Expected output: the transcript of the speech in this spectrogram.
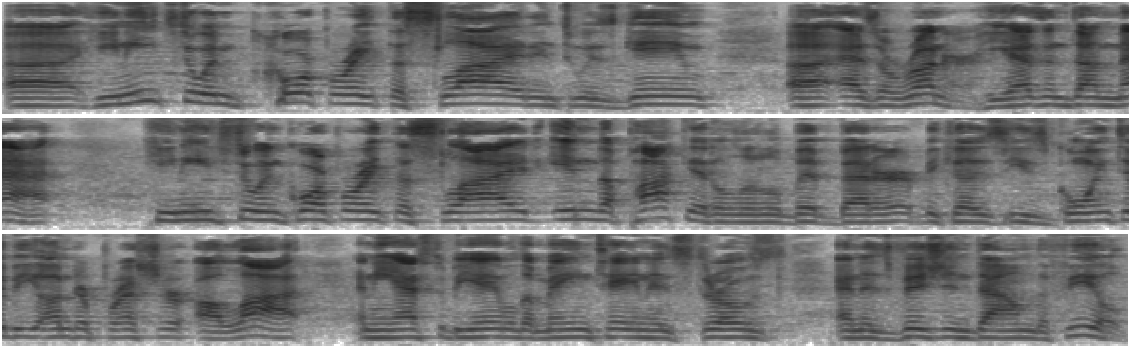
Uh, he needs to incorporate the slide into his game uh, as a runner. He hasn't done that. He needs to incorporate the slide in the pocket a little bit better because he's going to be under pressure a lot and he has to be able to maintain his throws and his vision down the field.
